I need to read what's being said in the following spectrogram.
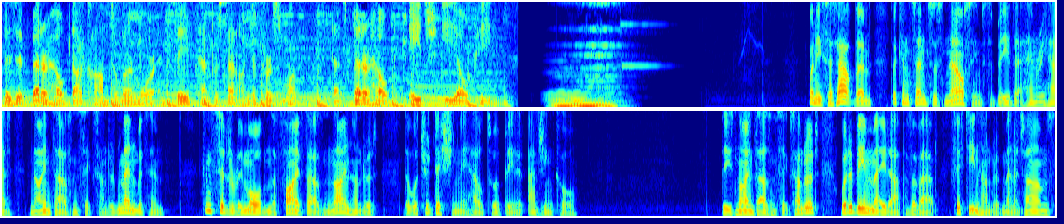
Visit betterhelp.com to learn more and save 10% on your first month. That's BetterHelp, H E L P. When he set out, then, the consensus now seems to be that Henry had 9,600 men with him, considerably more than the 5,900 that were traditionally held to have been at Agincourt. These 9,600 would have been made up of about 1,500 men at arms,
